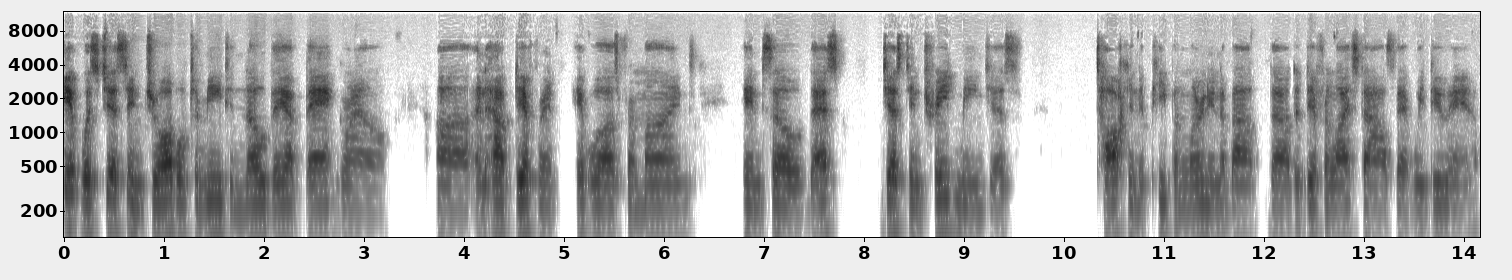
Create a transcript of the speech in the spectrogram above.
it was just enjoyable to me to know their background uh, and how different it was from mine. And so that's just intrigued me, just talking to people and learning about the, the different lifestyles that we do have.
